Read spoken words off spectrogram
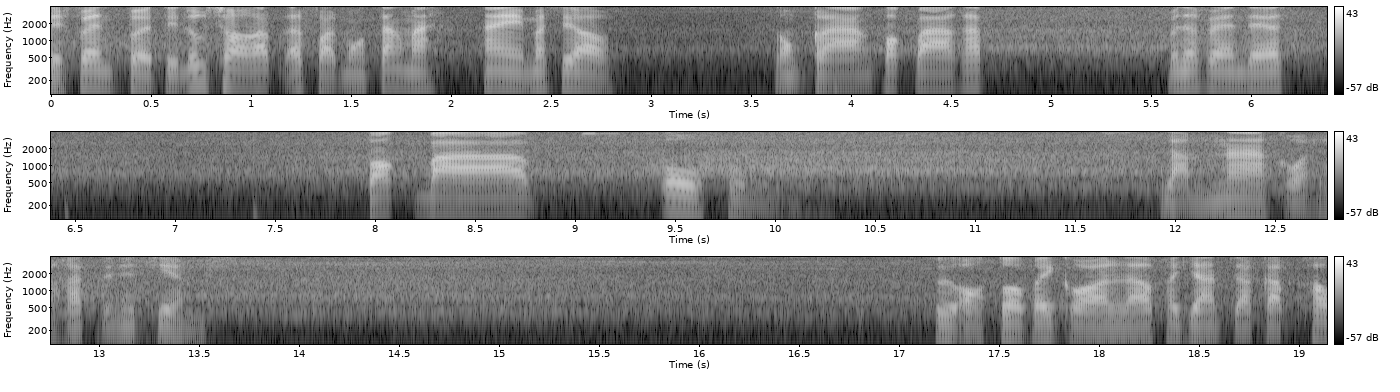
เจฟเฟนเปิดติดลูกชอครับแล้วฟอร์ดมองตั้งมา ให้มาเซียลตรงกลางป็อกบาครับเบนเฟนเดสป็อกบาโอ้โหล้ำหน้าก่อนแล้วครับเดนิเจมส์คือออกตัวไปก่อนแล้วพยายามจะกลับเข้า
